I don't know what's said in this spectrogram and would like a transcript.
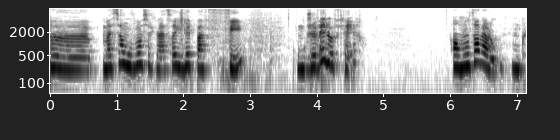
euh, masser en mouvement circulaire. C'est vrai que je ne l'ai pas fait, donc je vais le faire en montant vers le haut. Donc,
